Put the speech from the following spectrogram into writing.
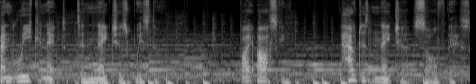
and reconnect to nature's wisdom by asking, how does nature solve this?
